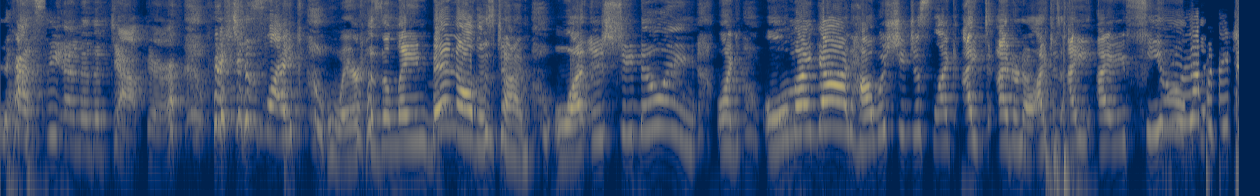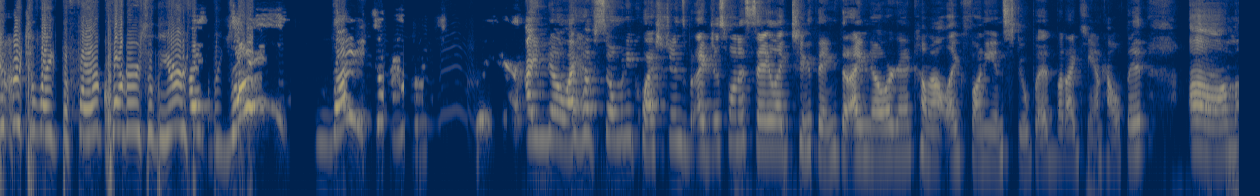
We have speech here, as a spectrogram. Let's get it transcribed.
That's the end of the chapter, which is like, where has Elain been all this time? What is she doing? Like, oh my god, how was she just like, I, I don't know, I just, I, I feel yeah, but they took her to like the far corners of the earth. like, right, right. So how did she get here? I know I have so many questions, but I just want to say like two things that I know are gonna come out like funny and stupid, but I can't help it. Um,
